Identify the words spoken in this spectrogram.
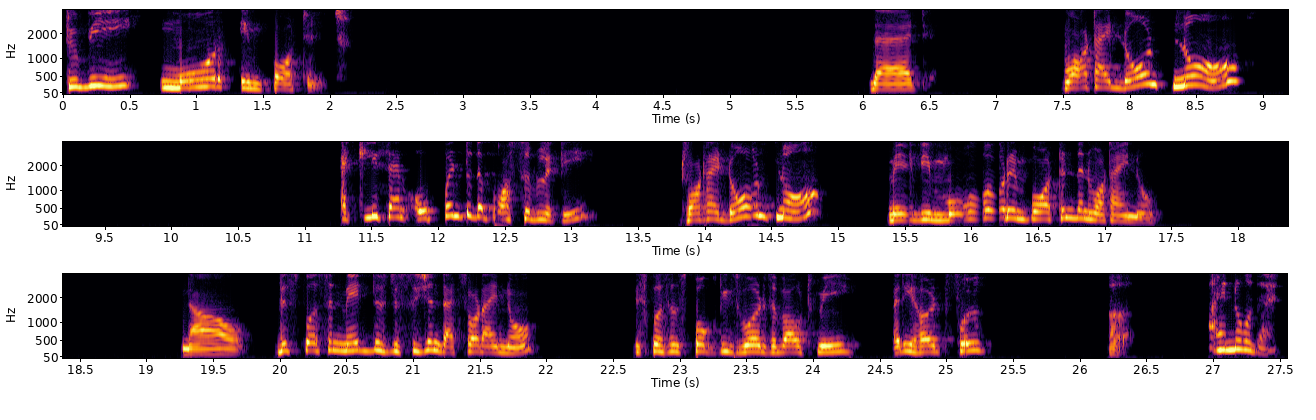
to be more important. That what I don't know, at least I'm open to the possibility. What I don't know, may be more important than what I know. Now, this person made this decision. That's what I know. This person spoke these words about me, very hurtful. Uh, I know that.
